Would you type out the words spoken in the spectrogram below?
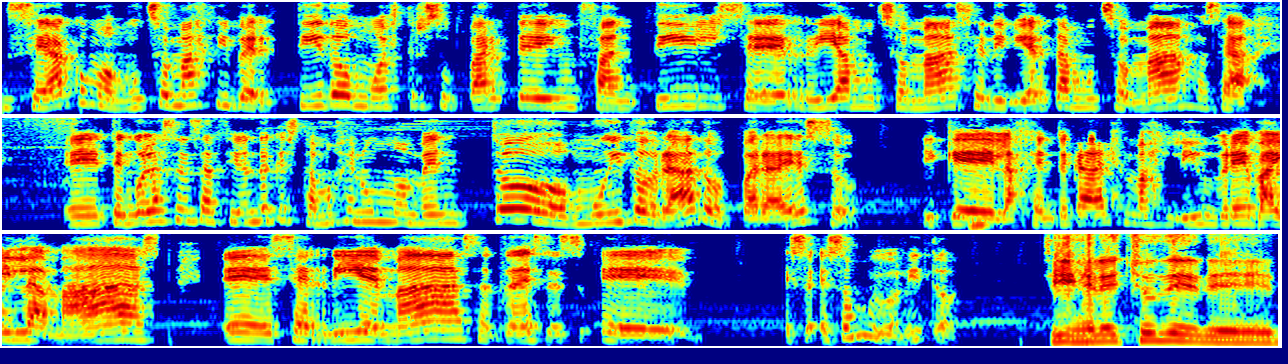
sea como mucho más divertido, muestre su parte infantil, se ría mucho más, se divierta mucho más. O sea, eh, tengo la sensación de que estamos en un momento muy dorado para eso y que la gente cada vez más libre, baila más, eh, se ríe más. Entonces, eh, eso, eso es muy bonito. Sí, es el hecho de,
